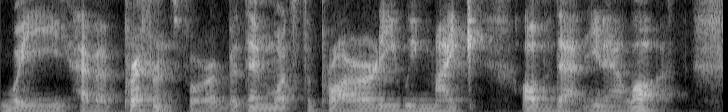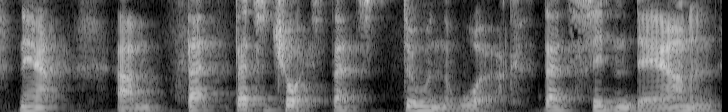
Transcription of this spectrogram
we have a preference for it. But then what's the priority we make of that in our life. Now, um, that that's a choice. That's doing the work. That's sitting down and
